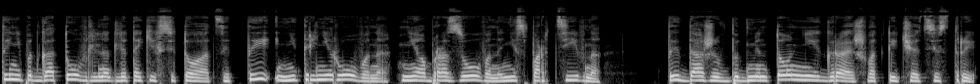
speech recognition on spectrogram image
Ты не подготовлена для таких ситуаций. Ты не тренирована, не образована, не спортивна. Ты даже в бадминтон не играешь, в отличие от сестры.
